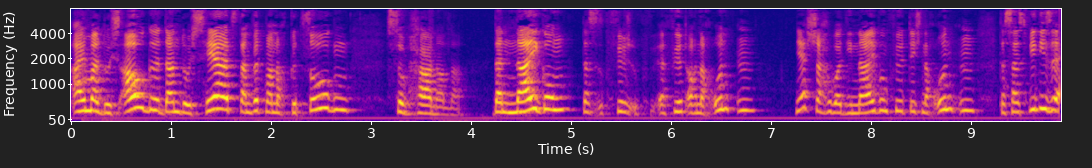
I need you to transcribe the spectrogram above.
Einmal durchs Auge, dann durchs Herz, dann wird man noch gezogen. Subhanallah. Dann Neigung, das führt auch nach unten. Ja, Shahwa, die Neigung führt dich nach unten. Das heißt, wie diese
